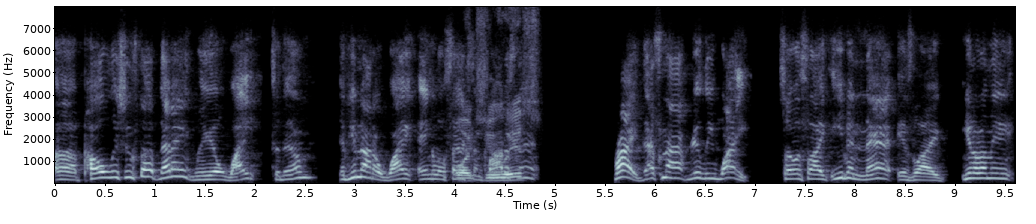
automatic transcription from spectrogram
uh Polish and stuff, that ain't real white to them if you're not a white Anglo-Saxon Protestant, right, that's not really white. So it's like even that is like, you know what I mean?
